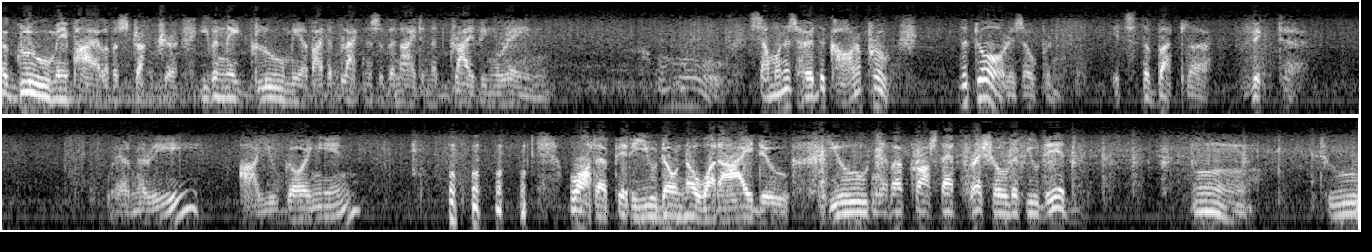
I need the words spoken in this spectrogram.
A gloomy pile of a structure, even made gloomier by the blackness of the night and the driving rain. Oh, someone has heard the car approach. The door is open. It's the butler, Victor. Well, Marie, are you going in? What a pity you don't know what I do. You'd never cross that threshold if you did. Hmm. Too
